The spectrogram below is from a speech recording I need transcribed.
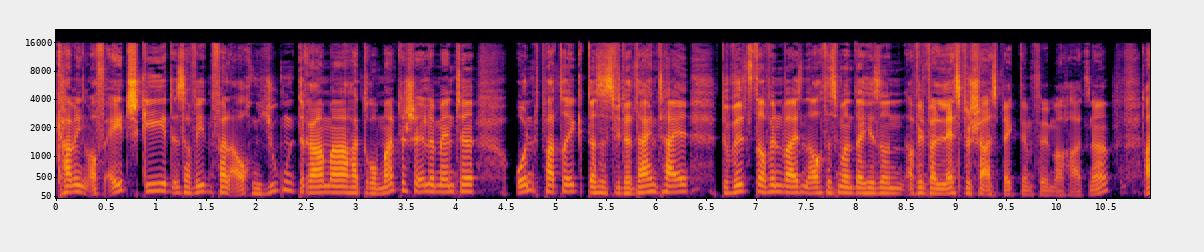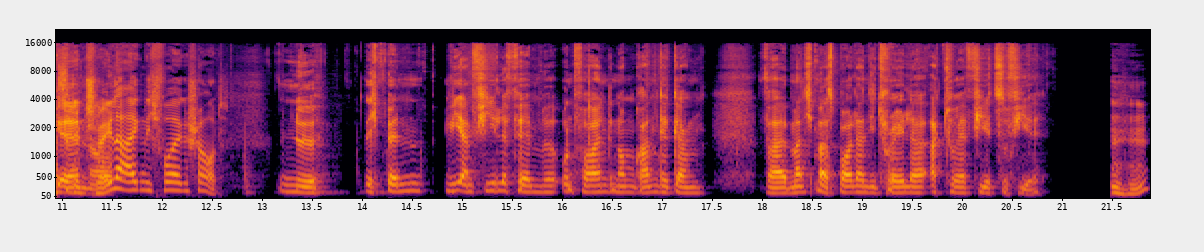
Coming of Age geht, ist auf jeden Fall auch ein Jugenddrama, hat romantische Elemente und Patrick, das ist wieder dein Teil. Du willst darauf hinweisen auch, dass man da hier so ein auf jeden Fall lesbischer Aspekt im Film auch hat, ne? Hast genau. du den genau. Trailer eigentlich vorher geschaut? Nö, ich bin wie an viele Filme unvoreingenommen rangegangen, weil manchmal spoilern die Trailer aktuell viel zu viel. Mhm.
